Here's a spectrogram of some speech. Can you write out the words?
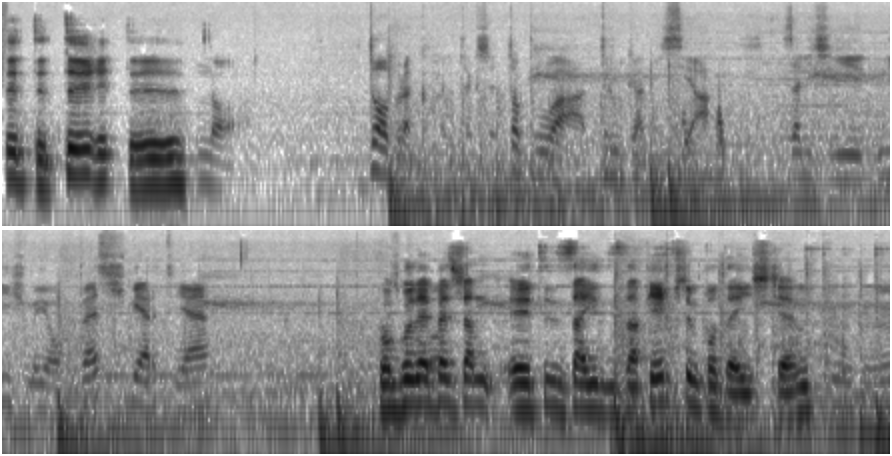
ty, ty, tyry, ty. no. Dobra kochani, także to była druga misja. Zaliczyliśmy ją bezśmiertnie. W ogóle bez żadnych... Za, za pierwszym podejściem. Mhm.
